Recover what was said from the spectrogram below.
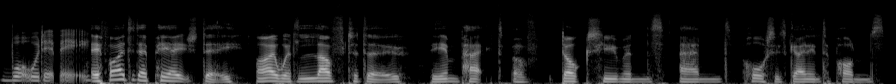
what would it be? if I did a PhD, I would love to do the impact of dogs, humans, and horses going into ponds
